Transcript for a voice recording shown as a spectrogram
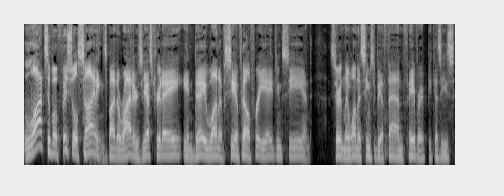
Lots of official signings by the Riders yesterday in day one of CFL free agency and certainly one that seems to be a fan favorite because he's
